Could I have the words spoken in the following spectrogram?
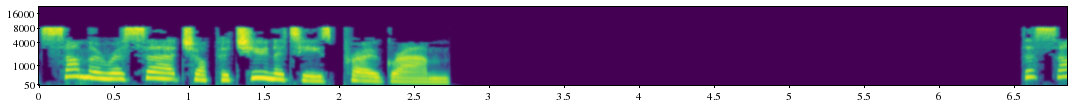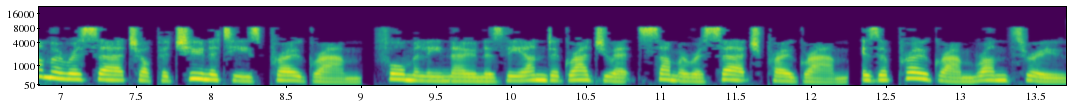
Summer Research Opportunities Program. The Summer Research Opportunities Program, formerly known as the Undergraduate Summer Research Program, is a program run through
